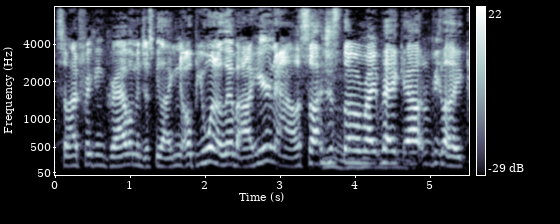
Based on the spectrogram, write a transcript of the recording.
So I'd freaking grab them and just be like, "Nope, you want to live out here now." So I just throw them right back out and be like,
